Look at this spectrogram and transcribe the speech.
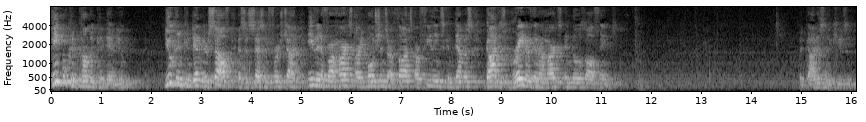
People can come and condemn you. You can condemn yourself, as it says in 1 John. Even if our hearts, our emotions, our thoughts, our feelings condemn us, God is greater than our hearts and knows all things. But God isn't accusing.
